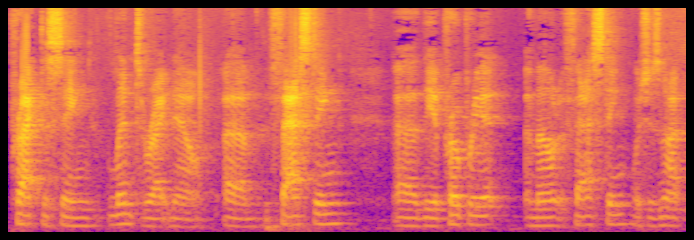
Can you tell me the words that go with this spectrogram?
practicing Lent right now. Um, fasting, uh, the appropriate amount of fasting, which is not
